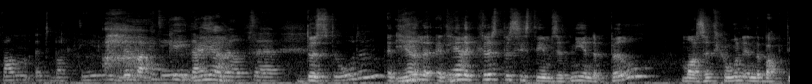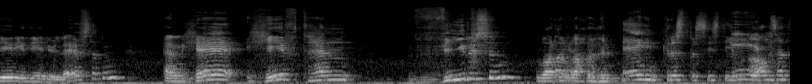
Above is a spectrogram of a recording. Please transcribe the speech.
van het bacterie, de bacterie oké, dat ja, ja. je wilt eh, Dus doden. het Ja. hele, het Ja. hele CRISPR-systeem zit niet in de pil, maar zit gewoon in de bacteriën die in je lijf zitten. En jij geeft hen virussen, waardoor Oh ja. dat je hun eigen CRISPR-systeem Ja. aanzet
